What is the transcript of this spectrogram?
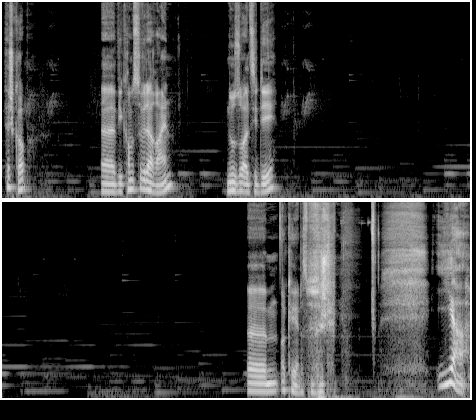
Fischkopf? Äh, wie kommst du wieder rein? Nur so als Idee. Ähm, okay, das ist bestimmt. Ja.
